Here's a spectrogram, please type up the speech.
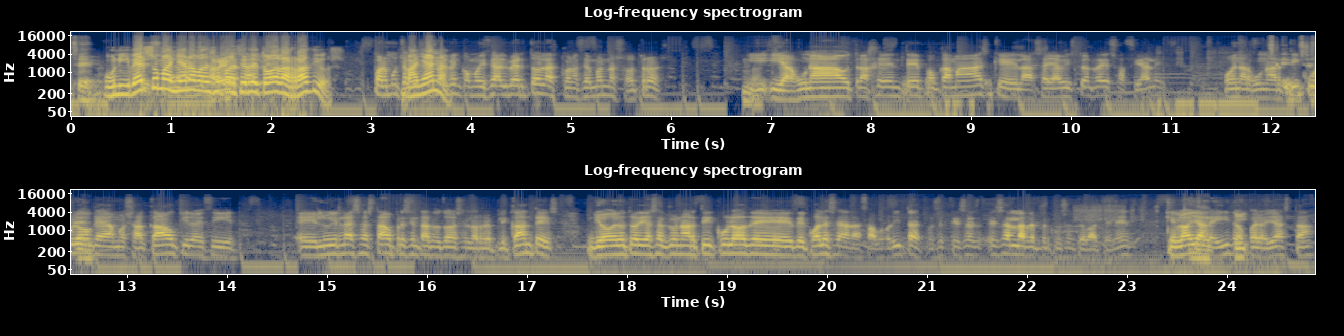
Sí. Universo Sí, mañana va a a ver. desaparecer de todas las radios. Por mucho que Mañana. salven, como dice Alberto, las conocemos nosotros. Y, y alguna otra gente, poca más, que las haya visto en redes sociales. O en algún Sí, artículo sí. que hayamos sacado, quiero decir. eh, Luis las ha estado presentando todas en los replicantes. Yo el otro día saqué un artículo de, de cuáles eran las favoritas. Pues es que esa, es- esa es la repercusión que va a tener. Quien lo haya Ya, leído, y- pero ya está.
